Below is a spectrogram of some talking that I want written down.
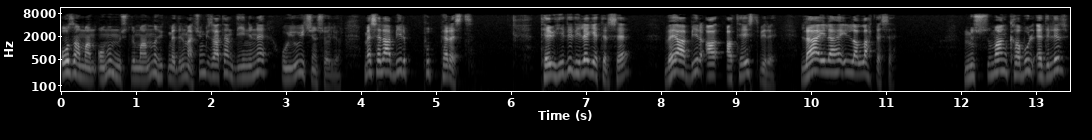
o zaman onun Müslümanlığı hükmedilmez. Çünkü zaten dinine uyuğu için söylüyor. Mesela bir putperest tevhidi dile getirse veya bir ateist biri la ilahe illallah dese Müslüman kabul edilir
